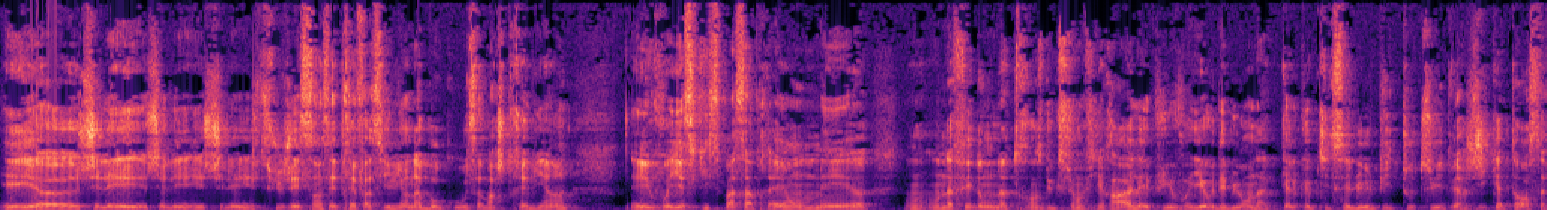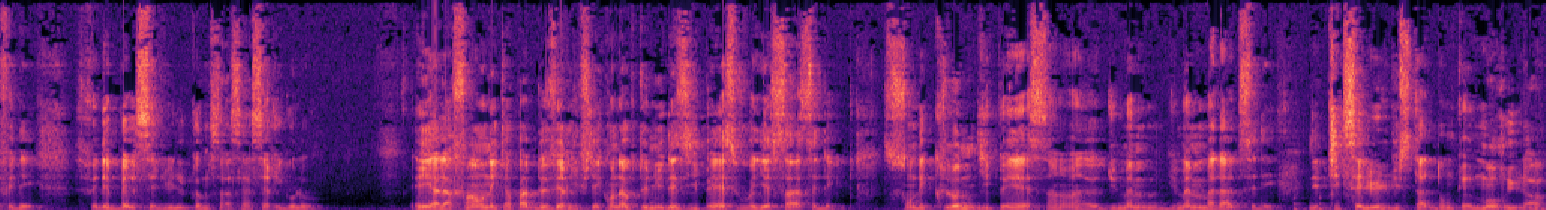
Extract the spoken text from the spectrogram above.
Et euh, chez, les, chez, les, chez les sujets sains, c'est très facile, il y en a beaucoup, ça marche très bien. Et vous voyez ce qui se passe après. On met, euh, on, a fait donc notre transduction virale, et puis vous voyez au début on a quelques petites cellules, puis tout de suite vers J14 ça fait des, ça fait des belles cellules comme ça, c'est assez rigolo. Et à la fin, on est capable de vérifier qu'on a obtenu des IPS. Vous voyez ça, c'est des, ce sont des clones d'IPS hein, euh, du même malade. C'est des, des petites cellules du stade donc morula.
